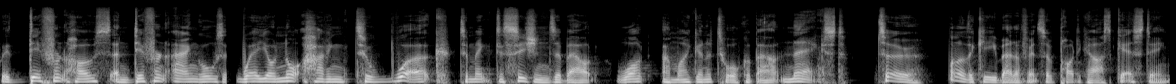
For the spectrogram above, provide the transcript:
with different hosts and different angles, where you're not having to work to make decisions about what am I going to talk about next. Two, one of the key benefits of podcast guesting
